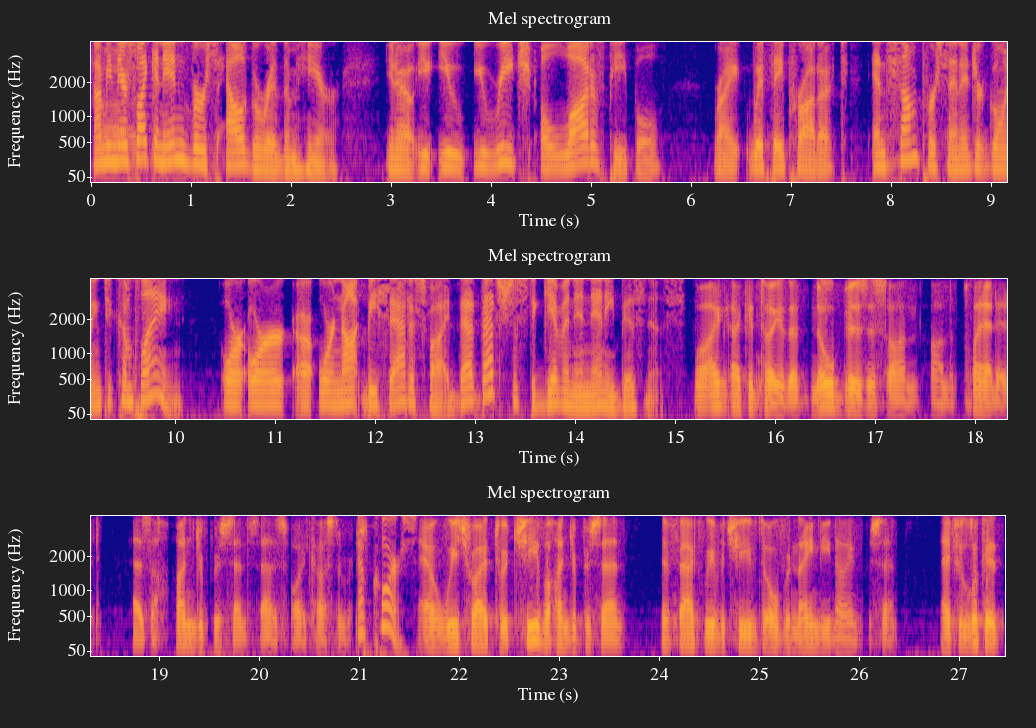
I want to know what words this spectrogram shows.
I mean, there's like an inverse algorithm here. You know, you, you, you reach a lot of people, right, with a product, and some percentage are going to complain or or uh, or not be satisfied. That that's just a given in any business. Well, I, I can tell you that no business on on the planet has hundred percent satisfied customers. Of course, and we try to achieve hundred percent. In fact, we've achieved over ninety nine percent. And if you look at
